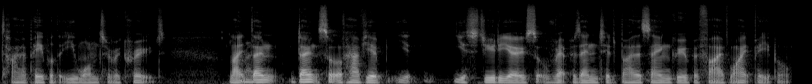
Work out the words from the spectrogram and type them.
type of people that you want to recruit. Like, right. don't don't sort of have your, your your studio sort of represented by the same group of five white people.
